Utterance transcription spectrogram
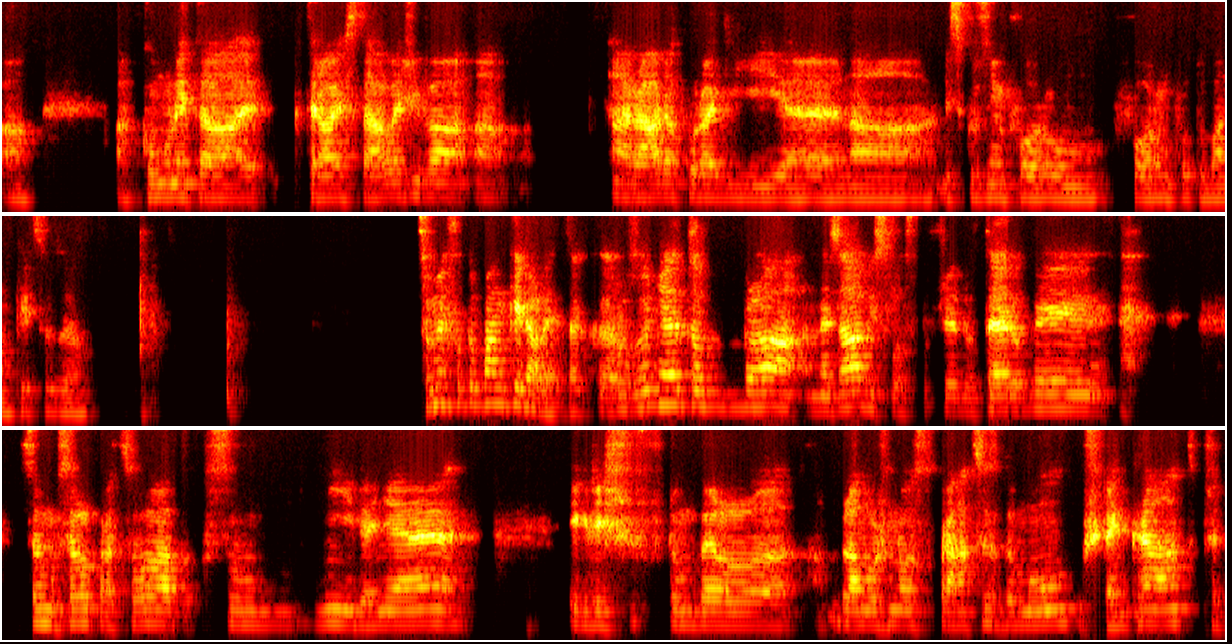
a, a komunita, která je stále živá a, a ráda poradí na diskuzním fórum, fórum fotobanky.cz. Co mi fotobanky dali? Tak rozhodně to byla nezávislost, protože do té doby jsem musel pracovat 8 dní denně, i když v tom byl, byla možnost práce z domu už tenkrát před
